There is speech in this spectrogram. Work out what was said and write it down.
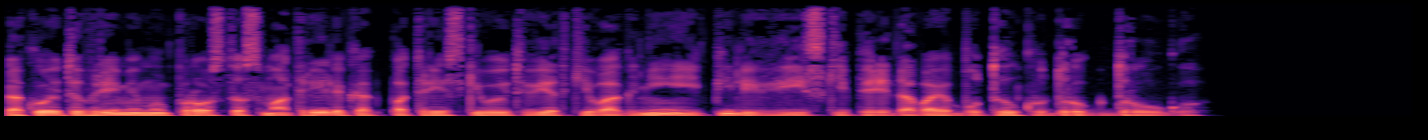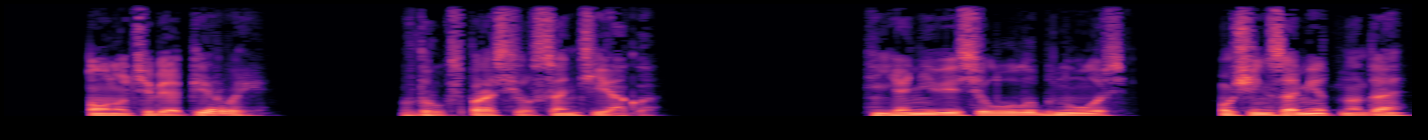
Какое-то время мы просто смотрели, как потрескивают ветки в огне, и пили виски, передавая бутылку друг другу. «Он у тебя первый?» — вдруг спросил Сантьяго. Я невесело улыбнулась. Очень заметно, да?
